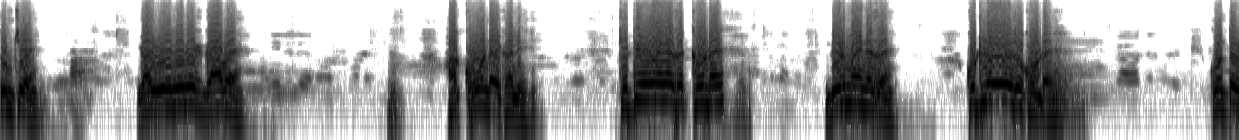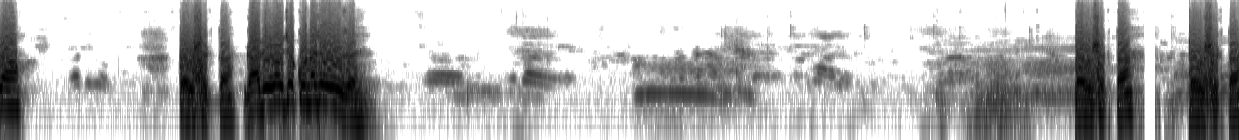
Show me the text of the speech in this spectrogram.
तुमची आहे? गाय वेलेली एक गाव आहे. हा खोंड आहे खाली. किती वयाचा खोंड आहे? दीड महिन्याचा आहे. कुठल्या वयाचा खोंड आहे? कोणतं गाव? पाहू शकता. गादेगावच्या कोणाच्या ओळख आहे? पाहू शकता. पाहू शकता.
